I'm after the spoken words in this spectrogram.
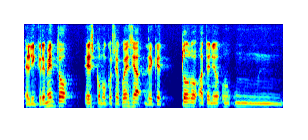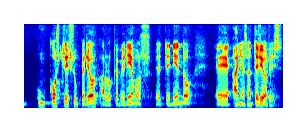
El incremento es como consecuencia de que todo ha tenido un, coste superior a lo que veníamos eh, teniendo eh, años anteriores,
